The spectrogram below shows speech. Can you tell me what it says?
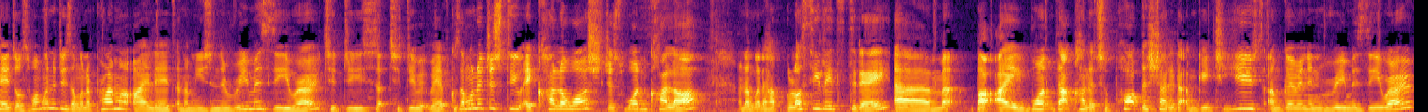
Okay, dolls, what I'm gonna do is I'm gonna prime my eyelids and I'm using the Rumour Zero to do to do it with because I'm gonna just do a color wash, just one color, and I'm gonna have glossy lids today. Um, but I want that color to pop. The shadow that I'm going to use, I'm going in Rumour Zero.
